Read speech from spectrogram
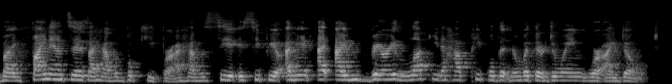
my finances. I have a bookkeeper. I have a, C- a CPO. I mean, I, am very lucky to have people that know what they're doing where I don't.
